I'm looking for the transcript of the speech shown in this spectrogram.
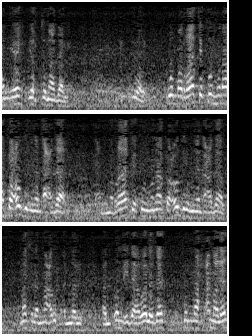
أن؟ يفطن ذلك. ومرات يكون هناك عذر من الأعذار. يعني مرات يكون هناك عذر من الأعذار. مثلا معروف أن الأم إذا ولدت ثم حملت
